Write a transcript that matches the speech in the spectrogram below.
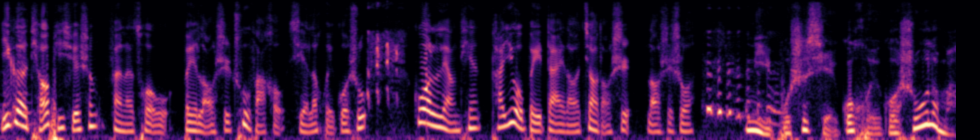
一个调皮学生犯了错误，被老师处罚后写了悔过书。过了两天，他又被带到教导室，老师说你不是写过悔过书了吗？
